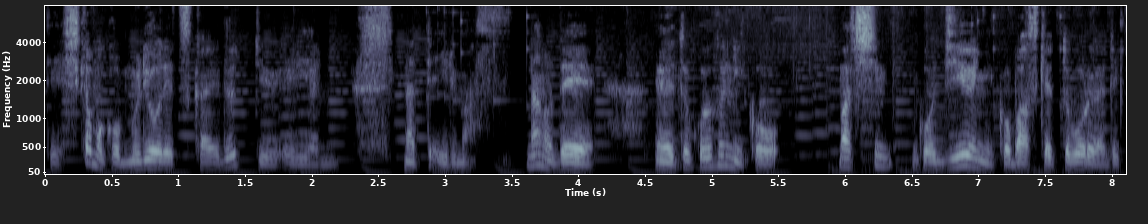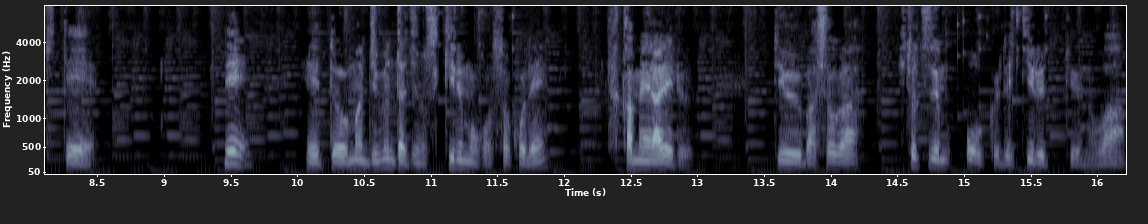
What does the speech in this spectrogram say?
て、しかもこう無料で使えるっていうエリアになっています。なので、えっ、と、こういうふうにこう、まあ、しこう自由にこうバスケットボールができて、で、えっ、と、まあ、自分たちのスキルもこうそこで高められるっていう場所が一つでも多くできるっていうのは、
